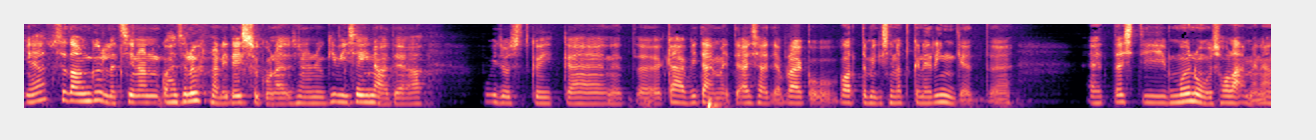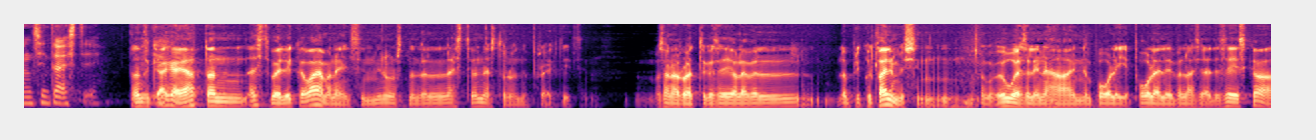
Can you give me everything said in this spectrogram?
Jah, seda on küll, et siin on kohe see lõhn oli teistsugune, siin on ju kiviseinad ja puidust kõik äh, need äh, käepidemed ja asjad ja praegu vaatamegi siin natukene ringi, et äh, et hästi mõnus olemine on siin tõesti. ta on sihuke äge jah, ta on hästi palju ikka vaeva näinud siin, minu arust nad on hästi õnnestunud, need projektid siin. ma saan aru, et ega see ei ole veel lõplikult valmis siin, nagu õues oli näha on ju pooli, pooleli veel asjad ja sees ka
